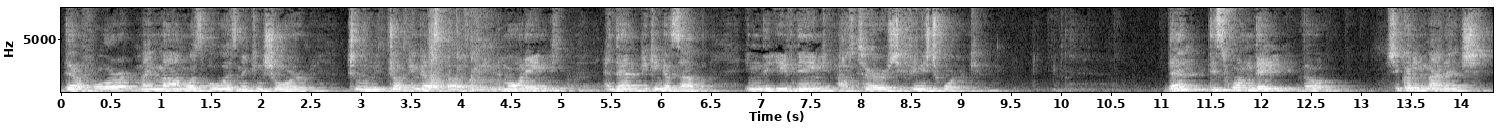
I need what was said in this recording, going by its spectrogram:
Therefore, my mom was always making sure to dropping us off in the morning and then picking us up in the evening after she finished work. Then, this one day, though, she couldn't manage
